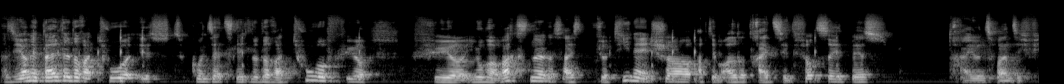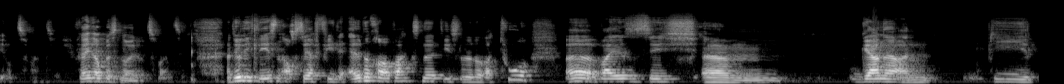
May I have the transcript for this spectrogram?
also Young Adult Literatur ist grundsätzlich Literatur für, für junge Erwachsene, das heißt für Teenager ab dem Alter 13, 14 bis 23, 24, vielleicht auch bis 29. Natürlich lesen auch sehr viele ältere Erwachsene diese Literatur, äh, weil sie sich ähm, gerne an die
